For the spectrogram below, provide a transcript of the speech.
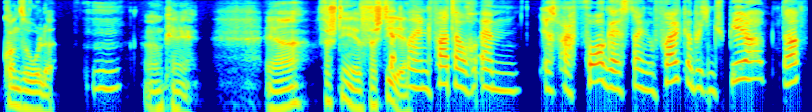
Konsole. Mhm. Okay. Ja, verstehe, Ich habe verstehe. meinen Vater auch, ähm, das war vorgestern, gefragt, ob ich ein Spiel haben darf.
